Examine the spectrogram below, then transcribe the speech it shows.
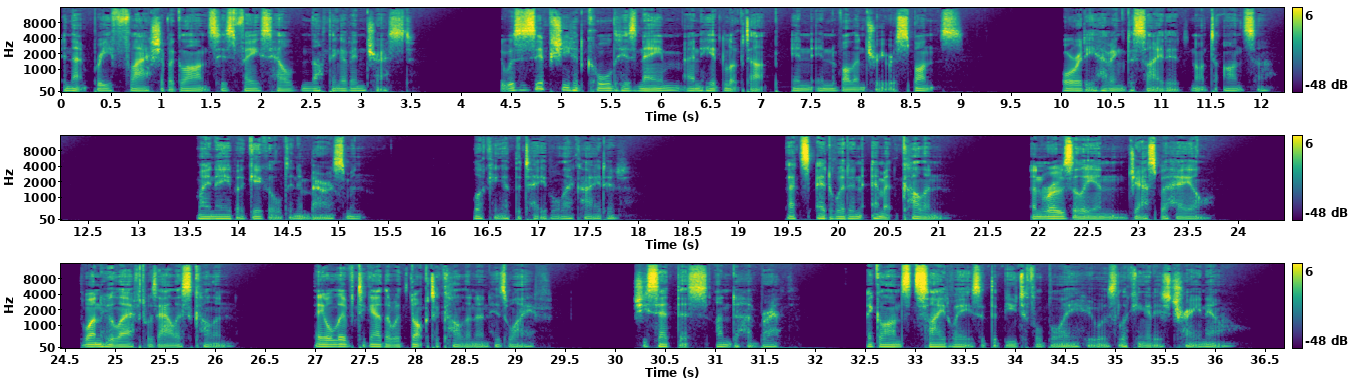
In that brief flash of a glance, his face held nothing of interest. It was as if she had called his name and he had looked up in involuntary response, already having decided not to answer. My neighbor giggled in embarrassment, looking at the table like I did. That's Edward and Emmett Cullen, and Rosalie and Jasper Hale. The one who left was Alice Cullen. They all lived together with Dr. Cullen and his wife. She said this under her breath. I glanced sideways at the beautiful boy who was looking at his tray now,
